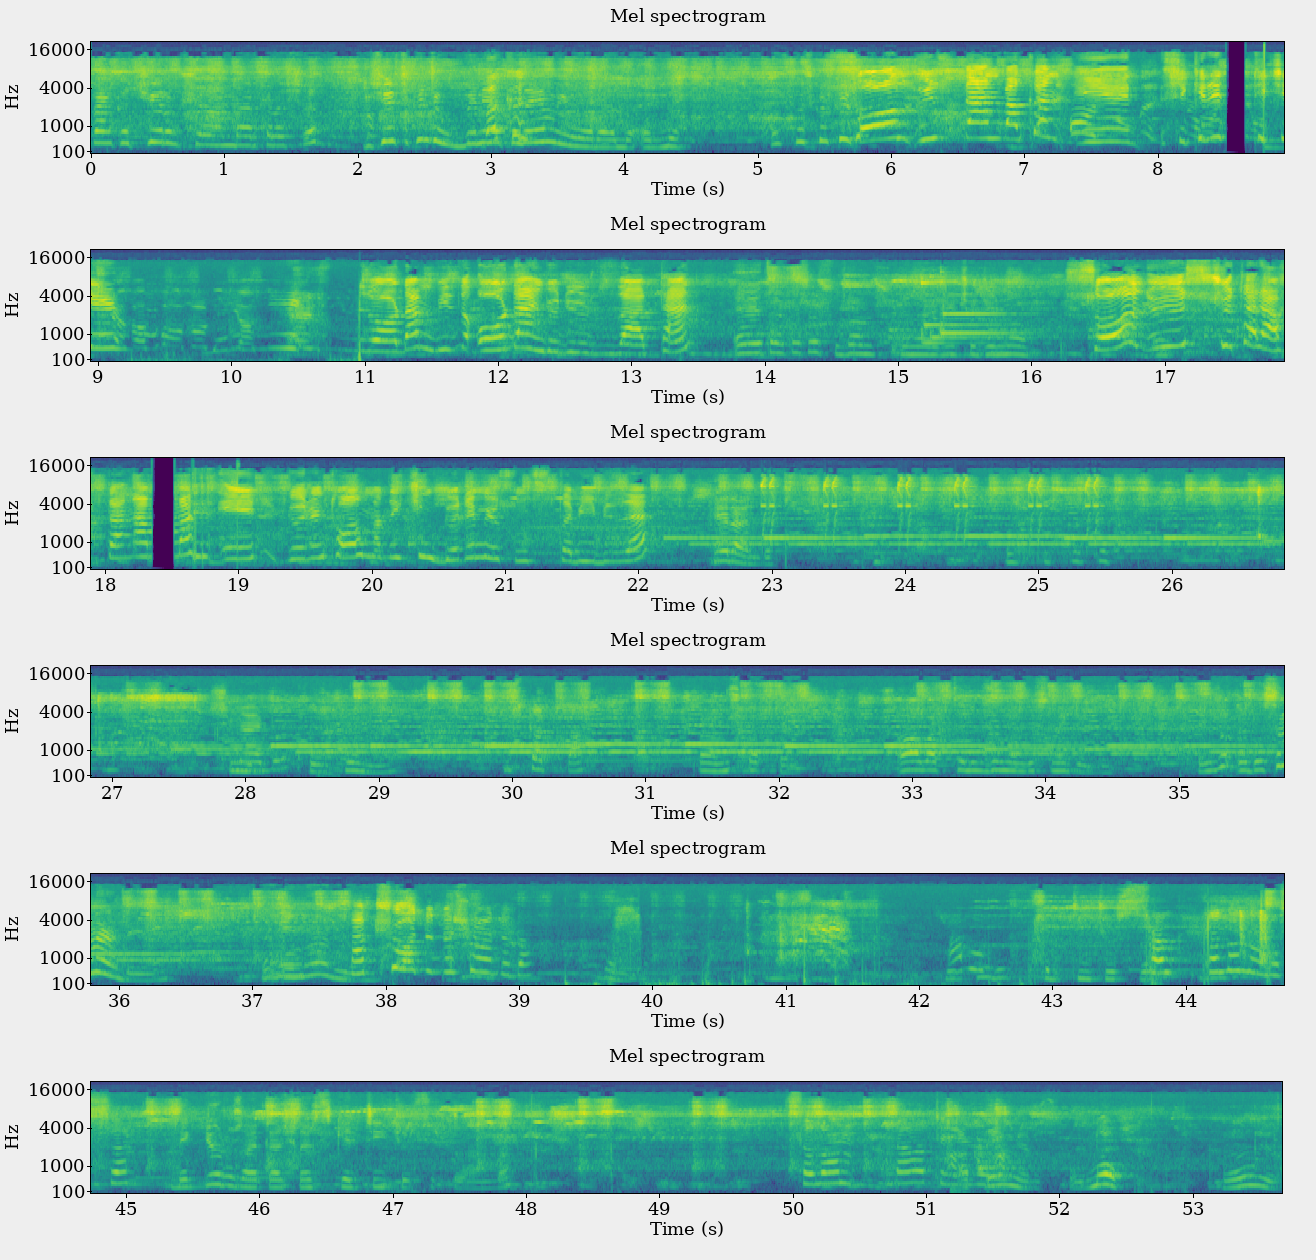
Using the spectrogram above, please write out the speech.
Teachers'tan kaçıyorum şu anda arkadaşlar. Dışarı çıkınca bu beni yakalayamıyor herhalde. Allah. Koş koş koş. Sol üstten bakın. Ee, Secret teacher. Biz oradan biz oradan görüyoruz zaten. Evet arkadaşlar şuradan şu enerji içeceğini al. Sol üst şu taraftan ama e, görüntü olmadığı için göremiyorsunuz tabii bize. Herhalde. Şimdi Nerede? korkuyorum ya. Üst katta. Tamam üst katta. Aa bak televizyon odasına girdim. Televizyon odası nerede ya? Arıyorum. Bak şu odada şu odada. Skelet Teachers'ı. Sal salon orası. Bekliyoruz arkadaşlar Skelet Teachers'ı şu anda. Salonda televizyon. Atlayamıyoruz. Allah! Ne oluyor?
